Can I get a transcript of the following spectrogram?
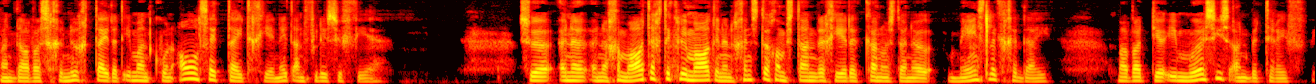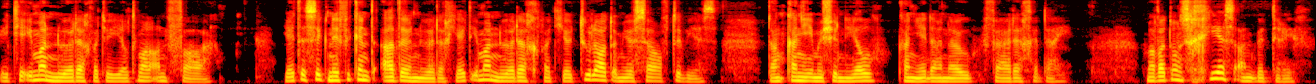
want daar was genoeg tyd dat iemand kon al sy tyd gee net aan filosofie. So in 'n in 'n gematigde klimaat en in gunstige omstandighede kan ons dan nou menslik gedei, maar wat jou emosies aanbetref, het jy iemand nodig wat jou heeltemal aanvaar. Jy het 'n significant other nodig. Jy het iemand nodig wat jou toelaat om jouself te wees. Dan kan jy emosioneel kan jy dan nou verder gedei. Maar wat ons gees aanbetref,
